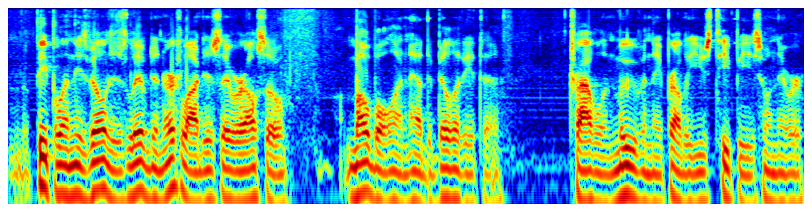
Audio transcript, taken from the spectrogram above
the people in these villages lived in earth lodges, they were also mobile and had the ability to travel and move, and they probably used teepees when they were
